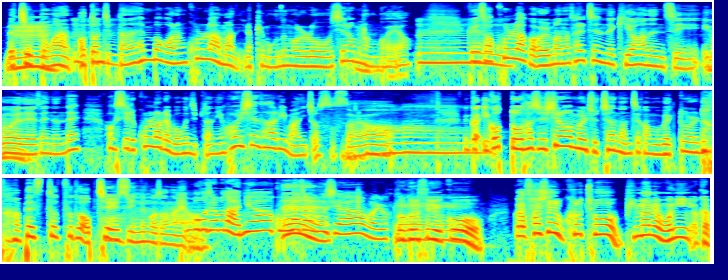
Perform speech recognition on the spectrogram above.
며칠 음. 동안 음, 어떤 음, 집단은 햄버거랑 콜라만 이렇게 먹는 걸로 실험을 한 거예요. 음. 그래서 콜라가 얼마나 살찌는데 기여하는지 이거에 음. 대해서 했는데 확실히 콜라를 먹은 집단이 훨씬 살이 많이 쪘었어요. 아. 그러니까 이것도 사실 실험을 주최한 단체가 뭐 맥도날드나 패스트푸드 업체일 어. 수 있는 거잖아요. 햄버거 잘못 아니야 콜라 네. 잘못이야 뭐 이렇게 뭐 그럴 수 있고. 그러니까 사실 그렇죠. 비만의 원인, 그러니까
